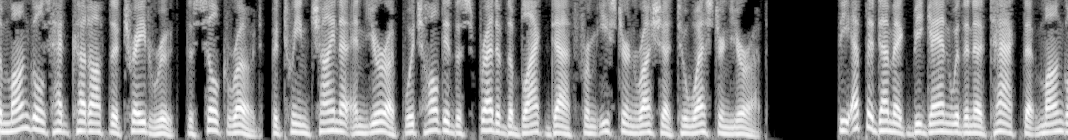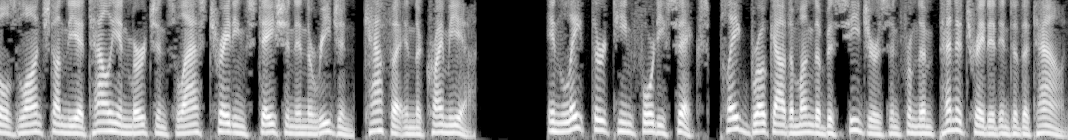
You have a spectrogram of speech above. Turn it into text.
The Mongols had cut off the trade route, the Silk Road, between China and Europe which halted the spread of the Black Death from eastern Russia to western Europe. The epidemic began with an attack that Mongols launched on the Italian merchants' last trading station in the region, Kaffa in the Crimea. In late 1346, plague broke out among the besiegers and from them penetrated into the town.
